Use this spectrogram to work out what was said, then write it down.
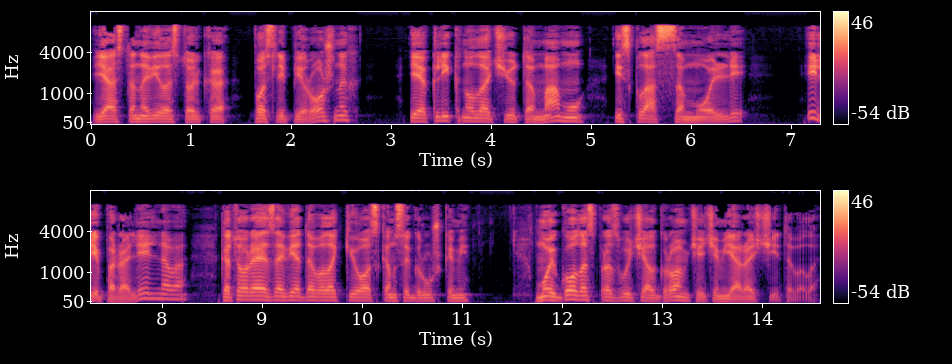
Я остановилась только после пирожных и окликнула чью-то маму из класса Молли или параллельного, которая заведовала киоском с игрушками. Мой голос прозвучал громче, чем я рассчитывала.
